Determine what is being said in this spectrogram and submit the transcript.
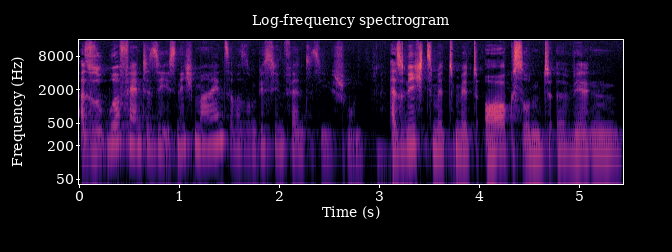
Also so Urfantasy ist nicht meins, aber so ein bisschen Fantasy schon. Also nichts mit, mit Orks und äh, wilden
